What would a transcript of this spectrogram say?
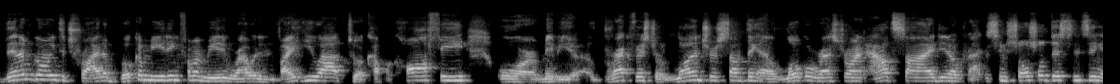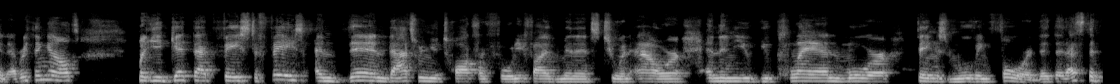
then I'm going to try to book a meeting from a meeting where I would invite you out to a cup of coffee or maybe a breakfast or lunch or something at a local restaurant outside, you know, practicing social distancing and everything else but you get that face to face and then that's when you talk for 45 minutes to an hour and then you you plan more things moving forward. That, that's the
